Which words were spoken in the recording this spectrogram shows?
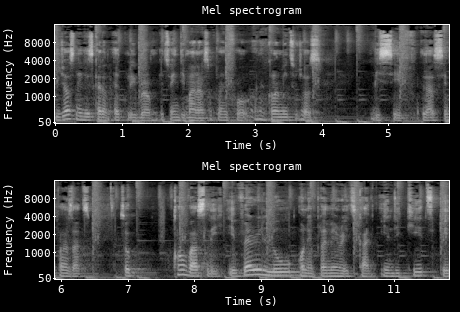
You just need this kind of equilibrium between demand and supply for an economy to just be safe. It's as simple as that. So Conversely, a very low unemployment rate can indicate a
